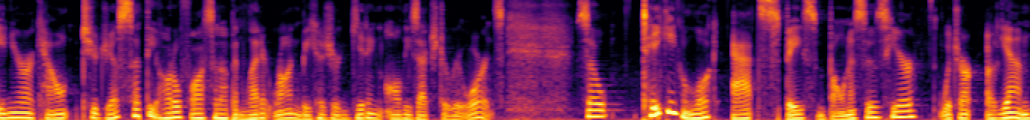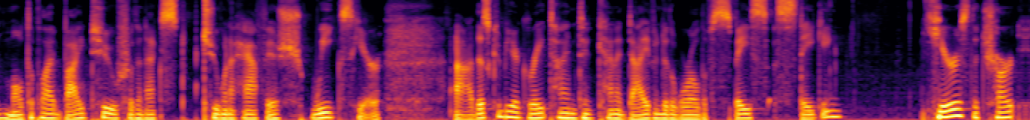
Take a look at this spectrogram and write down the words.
in your account to just set the auto faucet up and let it run because you're getting all these extra rewards. So, taking a look at space bonuses here, which are again multiplied by two for the next two and a half ish weeks here. Uh, this could be a great time to kind of dive into the world of space staking here is the chart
